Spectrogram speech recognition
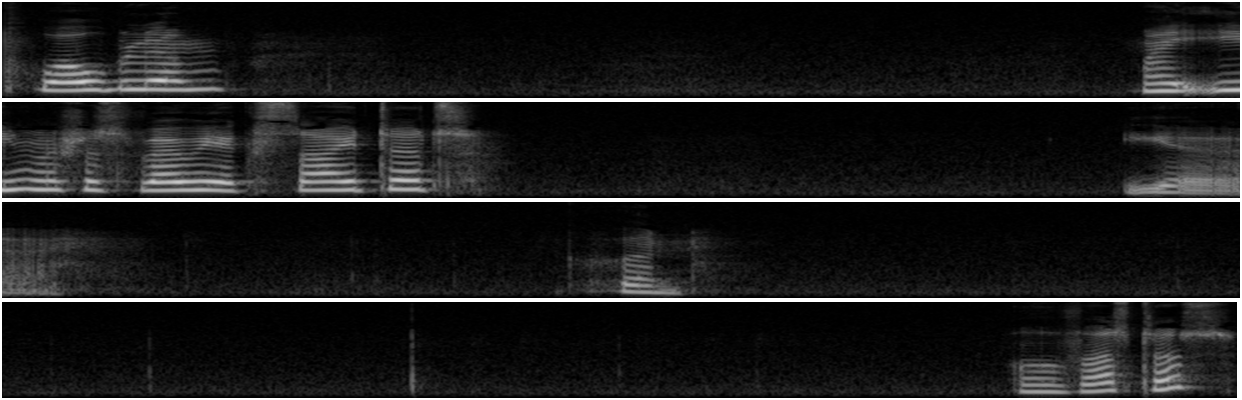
problem. My English is very excited. Yeah. Good. Oh, was das?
